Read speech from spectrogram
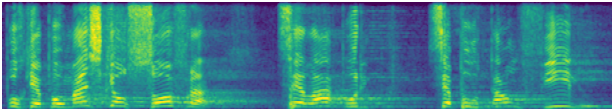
Porque por mais que eu sofra, sei lá, por sepultar um filho,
